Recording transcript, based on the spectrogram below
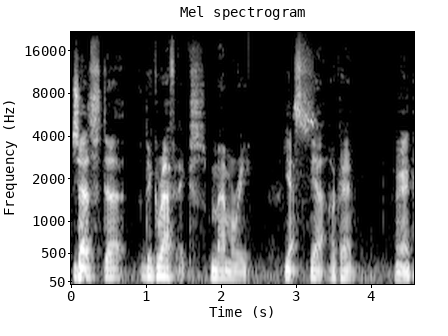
So that's the the graphics memory. Yes. Yeah. Okay. Okay.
